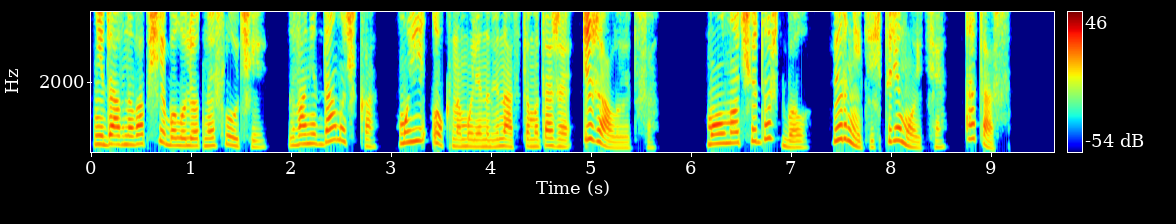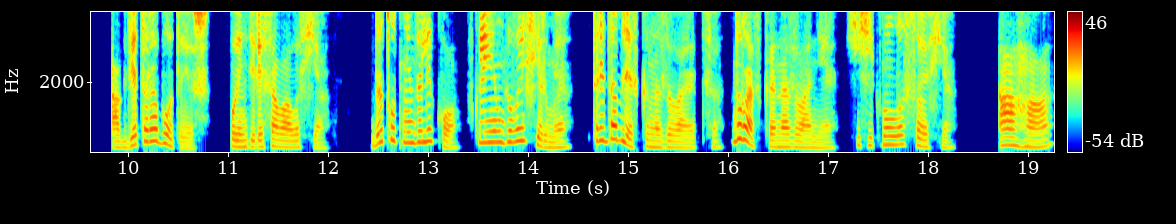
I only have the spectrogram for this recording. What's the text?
Недавно вообще был улетный случай. Звонит дамочка, мы ей окна мыли на 12 этаже и жалуются. Мол, ночью дождь был, вернитесь, перемойте. Атас. «А где ты работаешь?» — поинтересовалась я. «Да тут недалеко, в клининговой фирме. Три называется. Дурацкое название», — хихикнула Софья. «Ага»,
